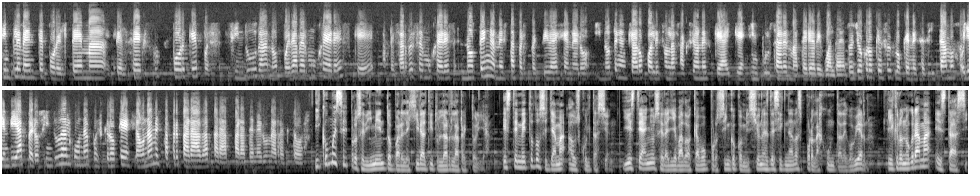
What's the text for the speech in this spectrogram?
simplemente por el tema del sexo, porque pues sin duda no puede haber mujeres que a pesar de ser mujeres no tengan esta perspectiva de género y no tengan claro cuáles son las acciones que hay que impulsar en materia de igualdad. Entonces yo creo que eso es lo que necesitamos hoy en día, pero sí sin duda alguna, pues creo que la UNAM está preparada para, para tener una rectora. ¿Y cómo es el procedimiento para elegir al titular de la rectoría? Este método se llama auscultación y este año será llevado a cabo por cinco comisiones designadas por la Junta de Gobierno. El cronograma está así.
